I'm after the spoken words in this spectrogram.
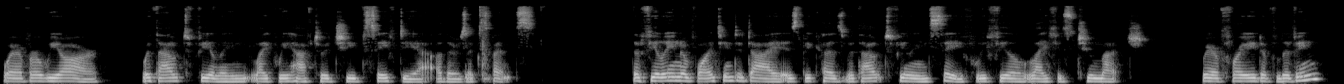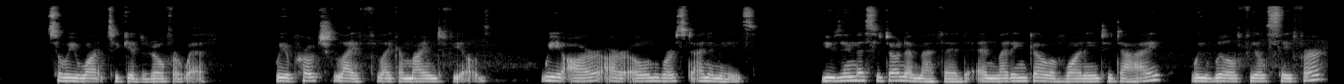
wherever we are, without feeling like we have to achieve safety at others' expense. The feeling of wanting to die is because without feeling safe, we feel life is too much. We're afraid of living, so we want to get it over with. We approach life like a minefield. We are our own worst enemies. Using the Sedona method and letting go of wanting to die, we will feel safer,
